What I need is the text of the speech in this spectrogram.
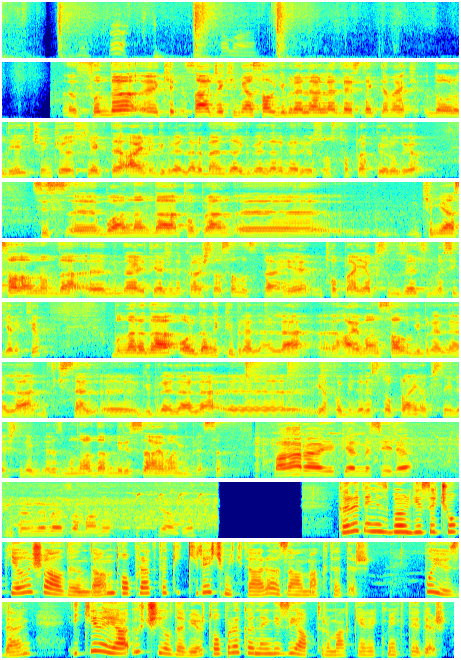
E, Fındığı e, sadece kimyasal gübrelerle desteklemek doğru değil. Çünkü sürekli aynı gübreleri, benzer gübreleri veriyorsunuz. Toprak yoruluyor. Siz e, bu anlamda toprağın e, kimyasal anlamda e, mineral ihtiyacını karşılasanız dahi toprağın yapısının düzeltilmesi gerekiyor. Bunları da organik gübrelerle, e, hayvansal gübrelerle, bitkisel e, gübrelerle e, yapabiliriz. Toprağın yapısını iyileştirebiliriz. Bunlardan birisi hayvan gübresi. bahar ayı gelmesiyle gübreleme zamanı geldi. Karadeniz bölgesi çok yağış aldığından topraktaki kireç miktarı azalmaktadır. Bu yüzden 2 veya 3 yılda bir toprak analizi yaptırmak gerekmektedir.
